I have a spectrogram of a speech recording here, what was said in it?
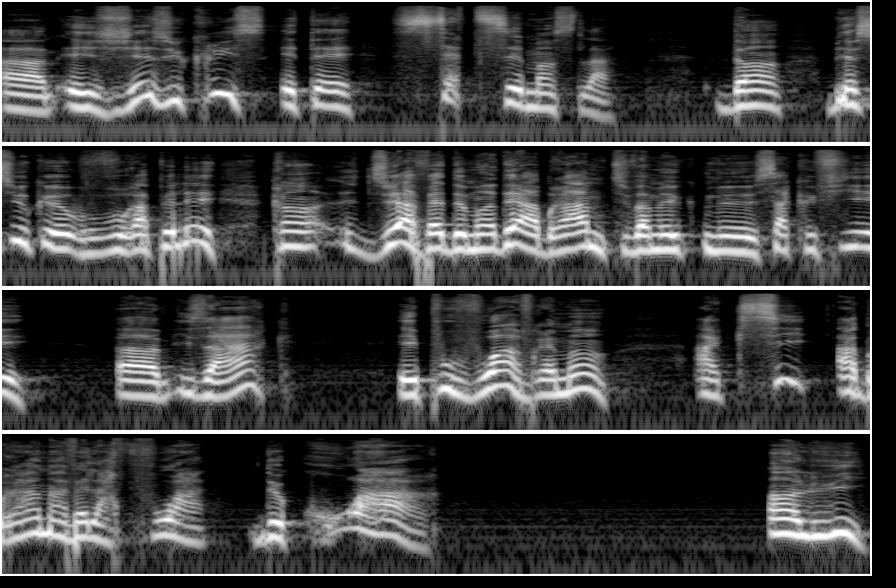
Euh, et Jésus-Christ était cette sémence-là. bien sûr que vous vous rappelez, quand Dieu avait demandé à Abraham, tu vas me, sacrifier euh, Isaac, et pour voir vraiment si Abraham avait la foi de croire en lui,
